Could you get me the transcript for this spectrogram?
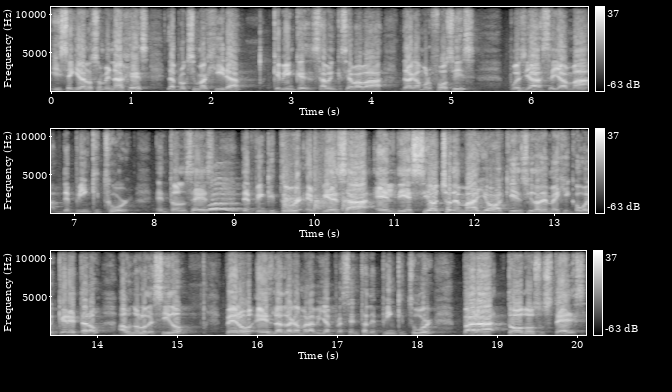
y seguirán los homenajes. La próxima gira, que bien que saben que se llamaba Dragamorfosis, pues ya se llama The Pinky Tour. Entonces, The Pinky Tour empieza el 18 de mayo aquí en Ciudad de México o en Querétaro, aún no lo decido pero es la Draga Maravilla presenta de Pinky Tour para todos ustedes.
